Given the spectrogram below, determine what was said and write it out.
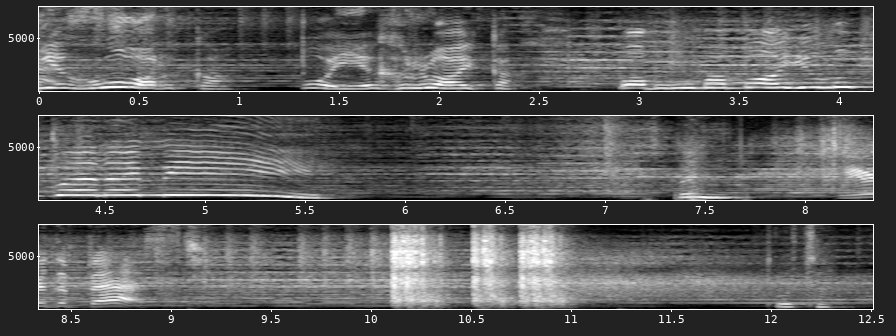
Єгорка. Поіграйка. В PUBG Mobile переміг. We're the best. Хто це?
